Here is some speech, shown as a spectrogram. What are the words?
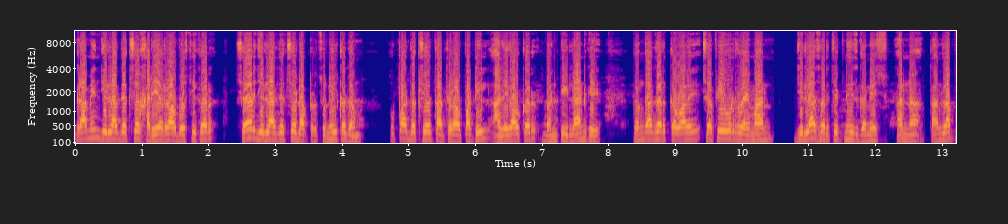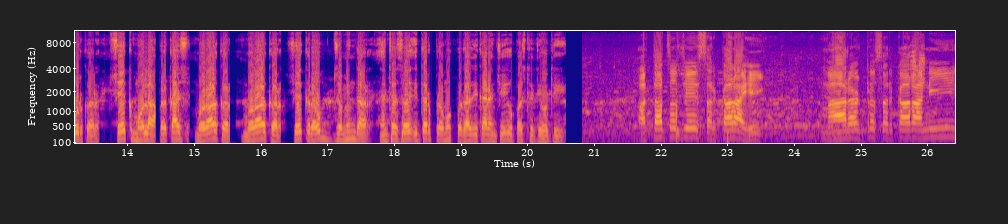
ग्रामीण जिल्हाध्यक्ष हरिहरराव बोसीकर शहर जिल्हाध्यक्ष डॉक्टर सुनील कदम उपाध्यक्ष तातेराव पाटील आलेगावकर बंटी लांडगे गंगाधर कवाळे शफीउर रहमान जिल्हा सरचिटणीस गणेश अण्णा तांदलापूरकर शेख मोला प्रकाश मोराळकर मोराळकर शेख रौफ जमीनदार यांच्यासह इतर प्रमुख पदाधिकाऱ्यांची उपस्थिती होती. आताचं जे सरकार आहे महाराष्ट्र सरकार आणि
